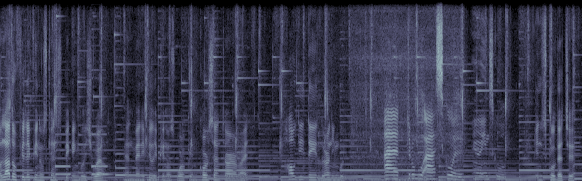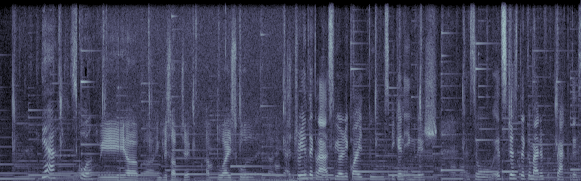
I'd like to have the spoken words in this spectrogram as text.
a lot of Filipinos can speak English well, and many Filipinos work in call center, right? How did they learn English? Uh, through uh, school. Uh, in school. In school, that's it. Yeah, school. We have uh, English subject up to high school and. Yeah, during the class, we are required to speak in English. So it's just like a matter of practice.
